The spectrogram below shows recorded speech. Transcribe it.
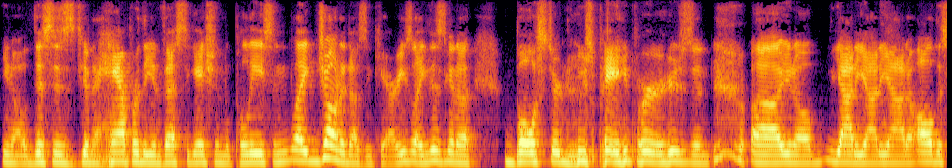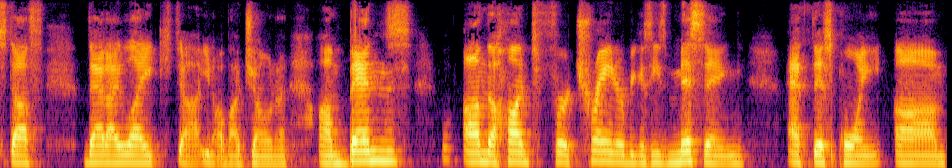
you know this is going to hamper the investigation of the police. And like Jonah doesn't care. He's like, this is going to bolster newspapers and uh, you know yada yada yada, all the stuff that I liked, uh, you know, about Jonah. Um, Ben's on the hunt for trainer because he's missing at this point. Um,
